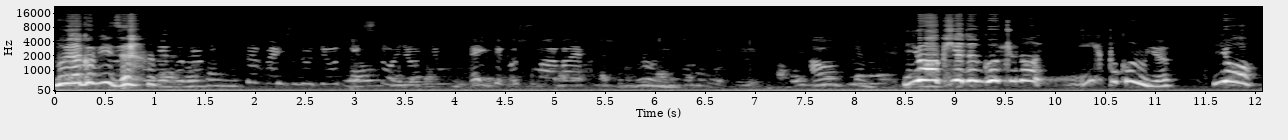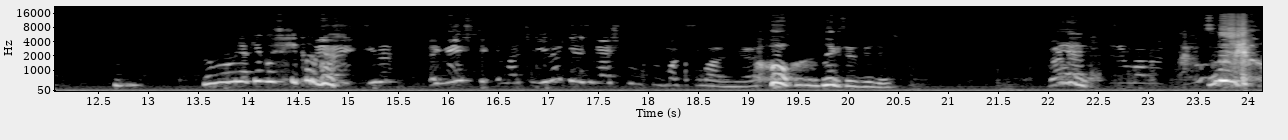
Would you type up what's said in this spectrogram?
No ja go widzę. Chce wejść ludzie, on nie umie. Ej, tego jakiś bronić. A on. Jak jeden gościu na ich pokonuje? Ja. No mam jakiegoś hipergościa. Ej, ile... Ej, mieliście... Marcin, ile kiedyś miałeś punktów maksymalnie? O, nie chcesz wiedzieć. Ja nie mamy... Znużka.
